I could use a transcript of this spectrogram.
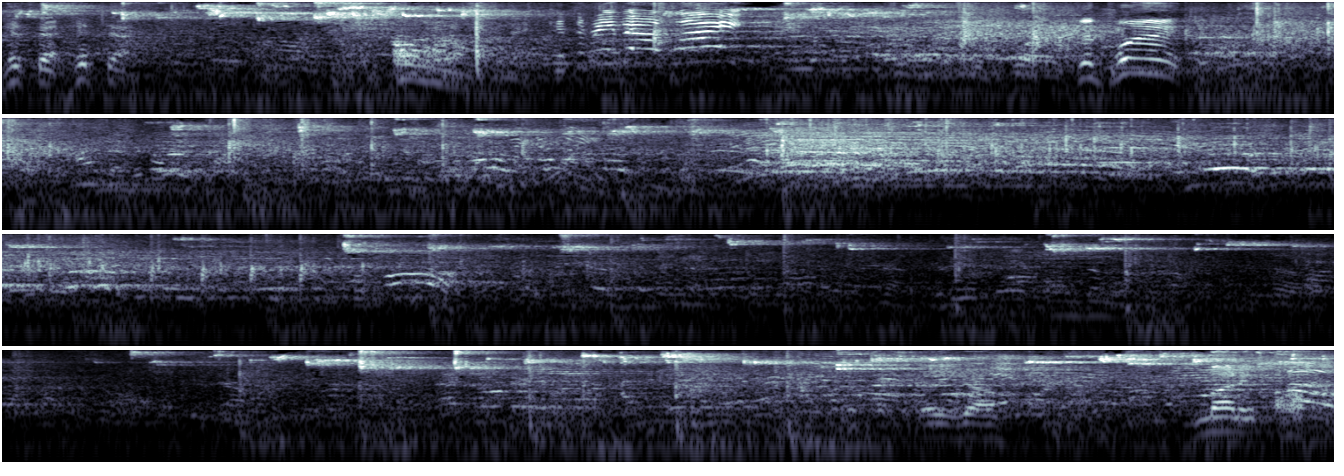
Hit that. Hit that. Hit that. Hit the rebound, White. Good play. There you go. Money. Oh.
